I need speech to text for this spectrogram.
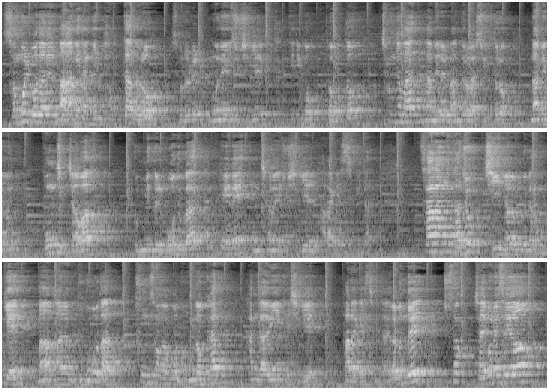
선물보다는 마음이 담긴 덕담으로 서로를 응원해 주시길 부탁드리고 더욱더 청렴한 남해를 만들어갈 수 있도록 남해군 공직자와 국민들 모두가 캠페인에 동참해 주시길 바라겠습니다. 사랑하는 가족, 지인 여러분들과 함께 마음만은 누구보다 풍성하고 넉넉한 한가위 되시길 바라겠습니다. 여러분들 추석 잘 보내세요.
